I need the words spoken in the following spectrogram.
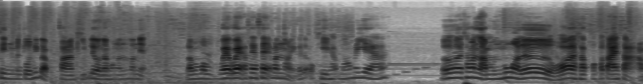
ซินเป็นตัวที่แบบฟาร์มคลิปเร็วนะเพราะงั้นเราเนี่ยเรามาแวะแวะแซะมันหน่อยก็จะโอเคครับน้องไม่แย่นะ เออถ้ามันลำมันมั่วเด้อเพราะอะไรครับเพราเขาตายสาม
